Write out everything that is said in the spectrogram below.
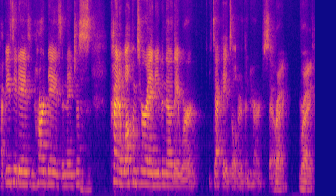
have easy days and hard days. And they just mm-hmm. Kind of welcomed her in, even though they were decades older than her. So, right. Right.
